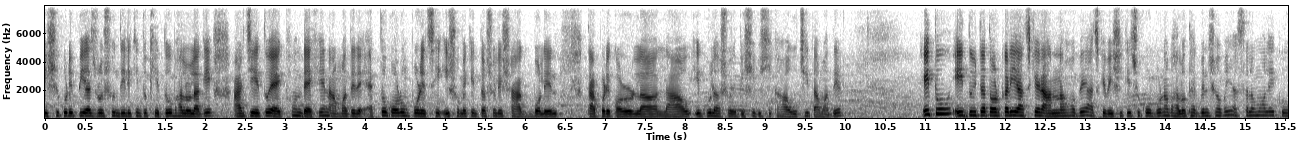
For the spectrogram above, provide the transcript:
বেশি করে পেঁয়াজ, রসুন দিলে কিন্তু খেতেও ভালো লাগে। আর যেহেতু এখন দেখেন আমাদের এত গরম পড়েছে, এই সময় কিন্তু আসলে শাক বলেন, তারপরে করলা, লাউ, এগুলো আসলে বেশি বেশি খাওয়া উচিত আমাদের। এই তো, এই দুইটা তরকারি আজকে রান্না হবে। আজকে বেশি কিছু করব না। ভালো থাকবেন সবাই। আসসালামু আলাইকুম।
